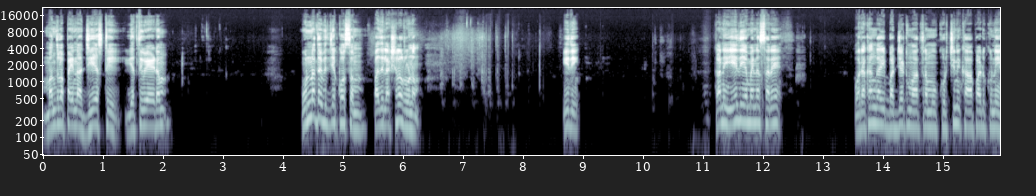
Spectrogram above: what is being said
మందులపైన జిఎస్టి ఎత్తివేయడం ఉన్నత విద్య కోసం పది లక్షల రుణం. ఇది. కానీ ఏది ఏమైనా సరే ఓ రకంగా ఈ బడ్జెట్ మాత్రము కుర్చీని కాపాడుకునే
